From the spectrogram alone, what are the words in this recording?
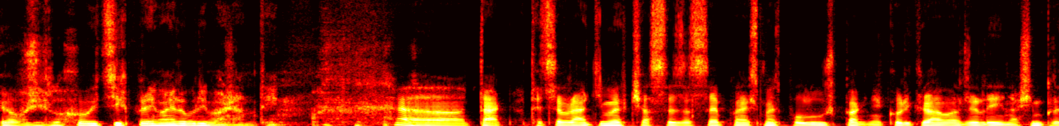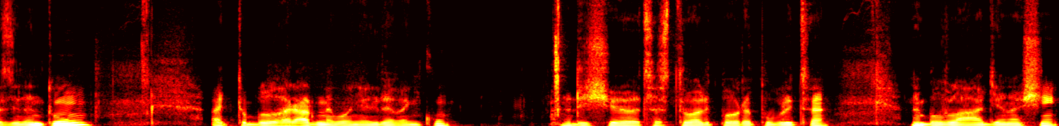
Jo, v Židlochovicích prý mají dobrý bažanty. uh, tak, a teď se vrátíme v čase zase, protože jsme spolu už pak několikrát vařili našim prezidentům, ať to byl hrad nebo někde venku když eh, cestovali po republice nebo vládě naší.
